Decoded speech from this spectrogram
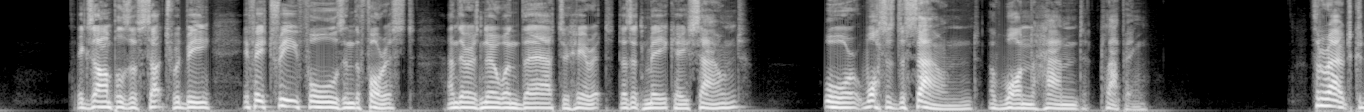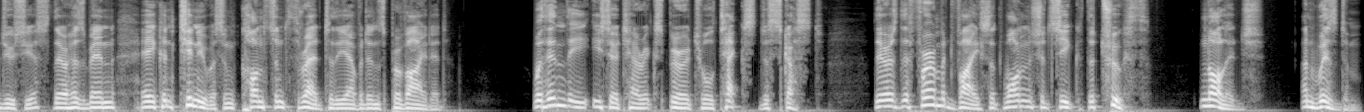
Examples of such would be if a tree falls in the forest and there is no one there to hear it, does it make a sound? Or what is the sound of one hand clapping? Throughout Caduceus, there has been a continuous and constant thread to the evidence provided. Within the esoteric spiritual texts discussed, there is the firm advice that one should seek the truth, knowledge, and wisdom.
